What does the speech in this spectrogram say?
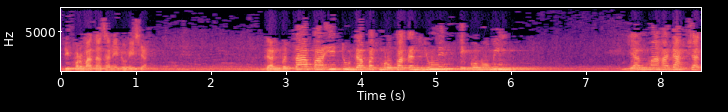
di perbatasan Indonesia. Dan betapa itu dapat merupakan unit ekonomi yang maha dahsyat,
